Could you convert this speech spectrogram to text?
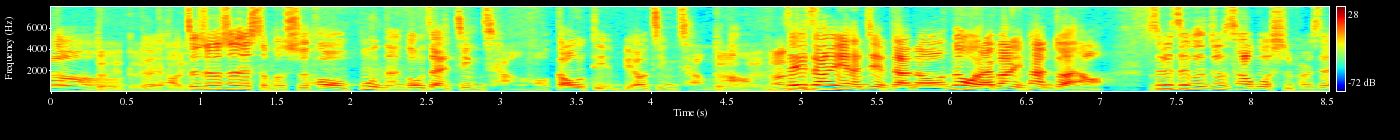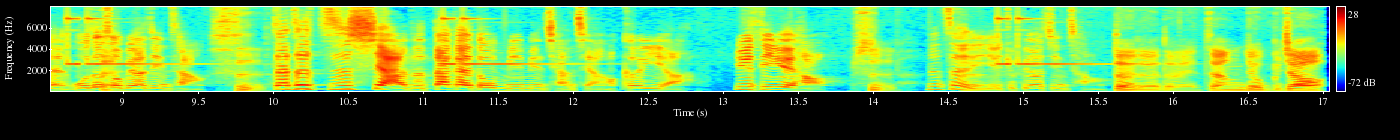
嗯，对对对，好，这就是什么时候不能够再进场哈，高点不要进场嘛。对这一张也很简单哦，那我来帮你判断哈，是不是这个就是超过十 percent，我这时候不要进场。是，在这之下的大概都勉勉强强哦，可以啊，越低越好。是，那这里也就不要进场。对对对，这样就比较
